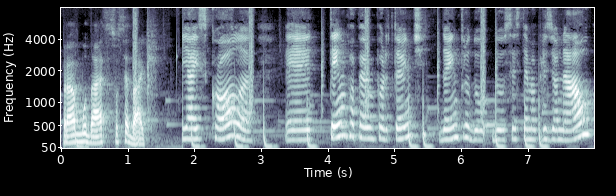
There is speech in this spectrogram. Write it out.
para mudar essa sociedade. E a escola é, tem um papel importante dentro do, do sistema prisional,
